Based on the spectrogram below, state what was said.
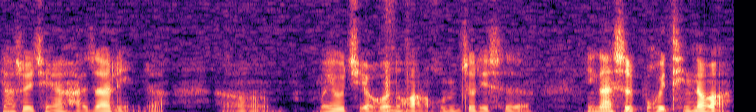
压岁钱还在领着。呃，没有结婚的话，我们这里是应该是不会停的吧。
